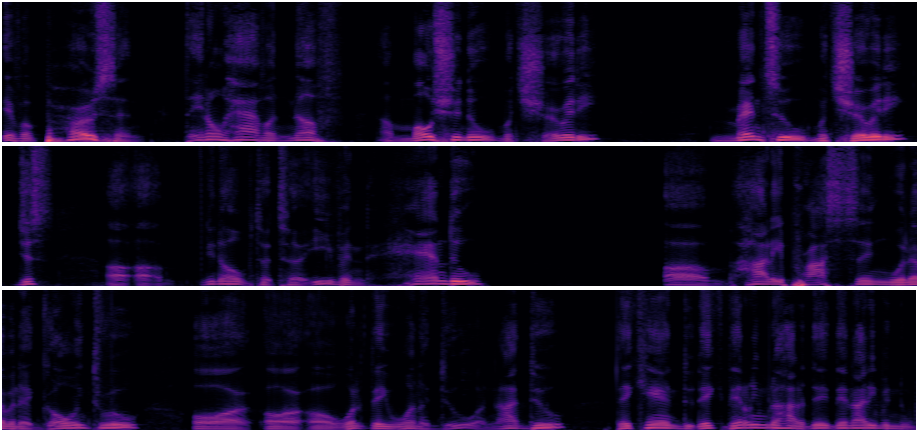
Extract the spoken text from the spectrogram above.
if a person, they don't have enough emotional maturity mental maturity, just uh, uh, you know, to to even handle um, how they processing whatever they're going through, or or or what they want to do or not do. They can't do. They they don't even know how to. They they're not even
